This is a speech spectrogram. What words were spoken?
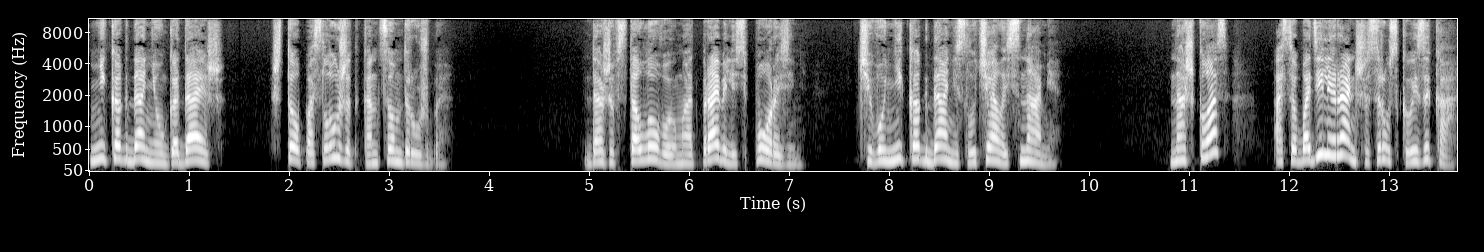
Никогда не угадаешь, что послужит концом дружбы. Даже в столовую мы отправились порознь, чего никогда не случалось с нами. Наш класс освободили раньше с русского языка,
